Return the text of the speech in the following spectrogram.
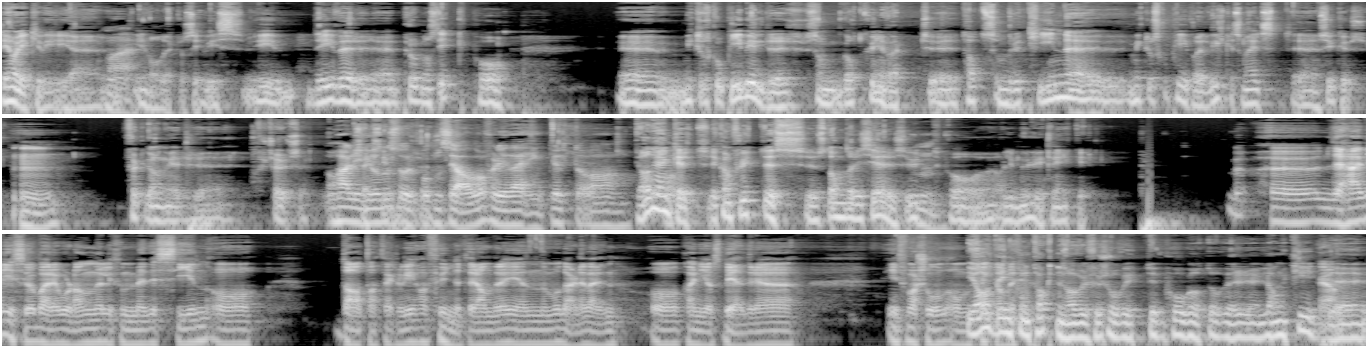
Det har ikke vi eh, involvert oss i. Vi, vi driver eh, prognostikk på eh, mikroskopibilder som godt kunne vært eh, tatt som rutinemikroskopi på et hvilket som helst eh, sykehus. Mm. 40 ganger eh, størrelse. Og her ligger jo det store potensialet òg, fordi det er enkelt å Ja, det er enkelt. Det kan flyttes, standardiseres ut Mm. på alle mulige klinikker. Øh, Det her viser jo bare hvordan liksom medisin og datateknologi har funnet hverandre i en moderne verden, og kan gi oss bedre informasjon om Ja, den kontakten har vel for så vidt pågått over lang tid. Ja. Eh,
